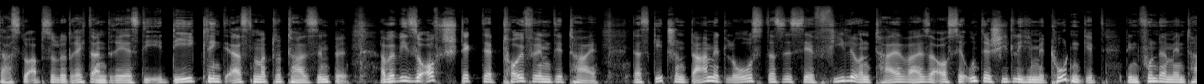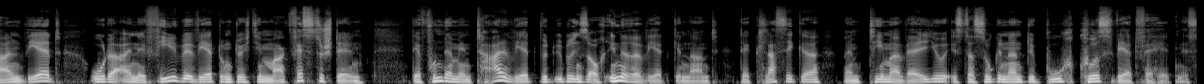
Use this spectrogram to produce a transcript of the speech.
Da hast du absolut recht, Andreas. Die Idee klingt erstmal total simpel. Aber wie so oft steckt der Teufel im Detail. Das geht schon damit los, dass es sehr viele und teilweise auch sehr unterschiedliche Methoden gibt, den fundamentalen Wert oder eine Fehlbewertung durch den Markt festzustellen. Der Fundamentalwert wird übrigens auch innerer Wert genannt. Der Klassiker beim Thema Value ist das sogenannte Buch-Kurswert-Verhältnis.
